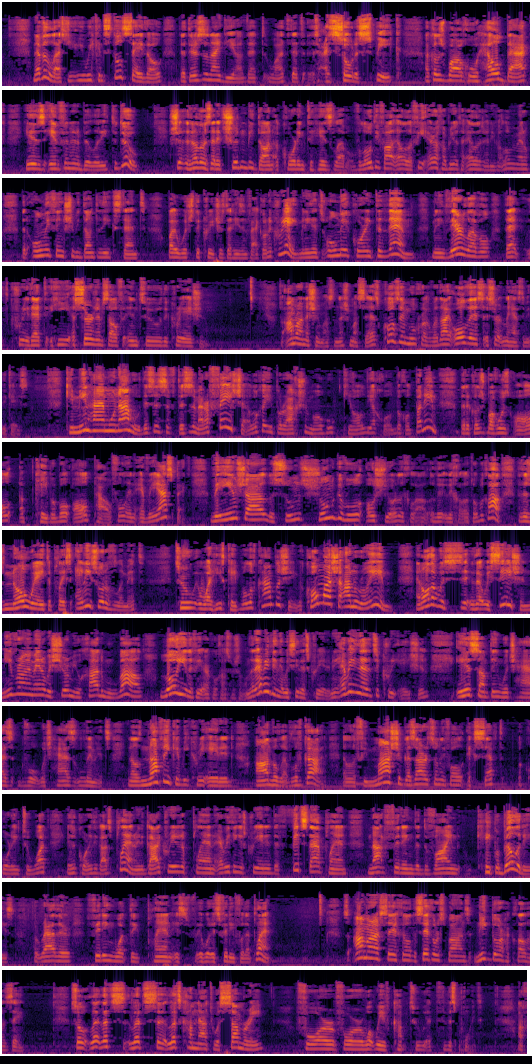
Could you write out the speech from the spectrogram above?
Nevertheless, you, we can still say though that there's an idea that what that as so to speak, Hakadosh Baruch Hu held back his infinite ability to do. In other words, that it shouldn't be done according to his level. That only things should be done to the extent by which the creatures that he's in fact going to create, meaning it's only according to them, meaning their level that that he asserted himself into the creation. So Amra Neshama, so Neshama says, all this it certainly has to be the case. Kimin ha'emunahu. This is this is a matter of faith. She'alocha yiparach shemohu kihol yachol b'chol panim. That Hakadosh Baruch Hu is all uh, capable, all powerful in every aspect. Ve'ivshar l'sum shum gevul o shior lichalato b'klal. That there's no way to place any sort of limit to what he's capable of accomplishing. And all that we see, that we see, that everything that we see that's created, I mean, everything that it's a creation is something which has gvul, which has limits. And nothing can be created on the level of God. Except according to what is according to God's plan. I mean, God created a plan, everything is created that fits that plan, not fitting the divine capabilities but rather fitting what the plan is, what is fitting for that plan. So Amar Seichel, the Seichel responds, Nigdor Haklal Hazeh. So let, us let's let's uh, let's come now to a summary for for what we've come to at this point. Then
